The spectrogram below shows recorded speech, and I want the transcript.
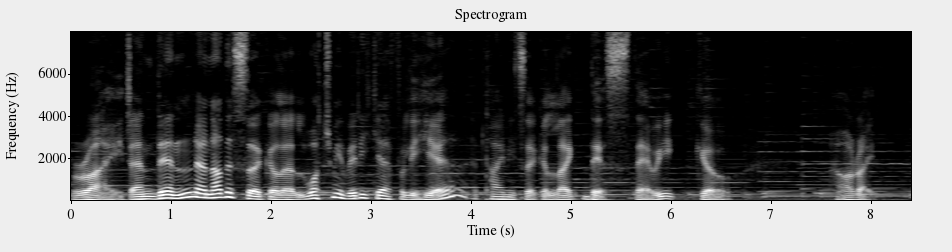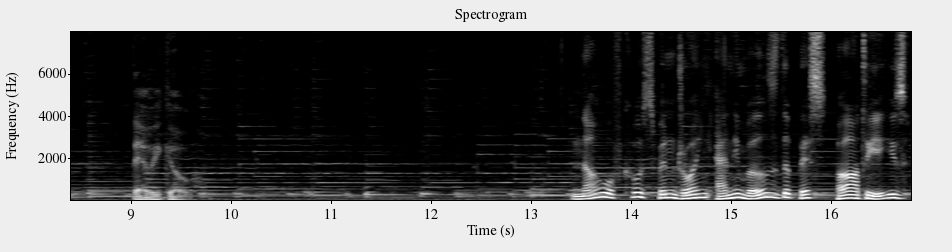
right, and then another circle. Uh, watch me very carefully here, a tiny circle like this. There we go. Alright, there we go. Now, of course, when drawing animals, the best part is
